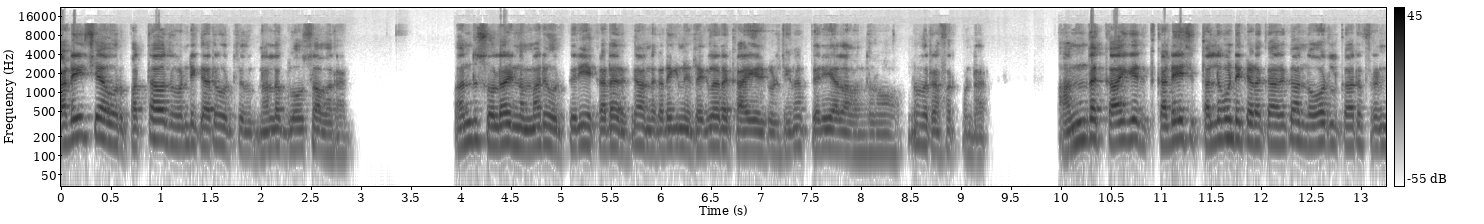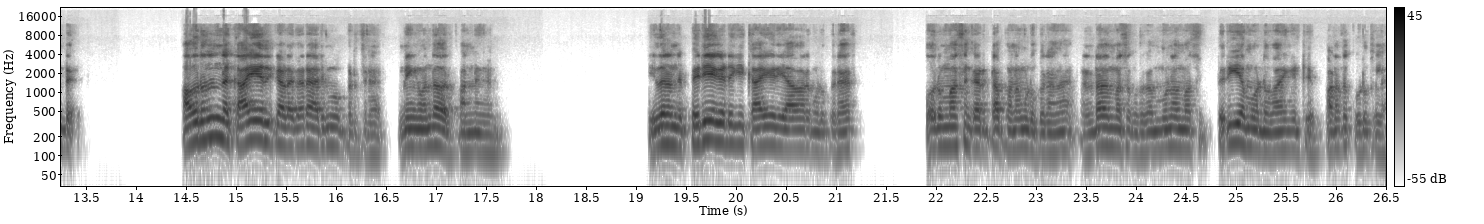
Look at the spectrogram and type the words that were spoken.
கடைசியா ஒரு பத்தாவது வண்டிக்காரர் ஒருத்தர் நல்லா க்ளோஸாக வரார். வந்து சொல்கிறார் இந்த மாதிரி ஒரு பெரிய கடை இருக்குது அந்த கடைக்கு நீ ரெகுலராக காய்கறி கொடுத்தீங்கன்னா பெரிய வந்துடும்னு வந்துடும் ரெஃபர் பண்றாரு. அந்த காய்கறி கடைசி தள்ளுவண்டி கடைக்காருக்கு அந்த ஹோட்டல்காரு ஃப்ரெண்டு அவர் வந்து இந்த காய்கறி கடைக்காரை அறிமுகப்படுத்துகிறார் நீங்கள் வந்து அவர் பண்ணுங்க இவர் அந்த பெரிய கடைக்கு காய்கறி வியாபாரம் கொடுக்குறார். ஒரு மாதம் கரெக்டாக பணம் கொடுக்குறாங்க. ரெண்டாவது மாதம் கொடுக்குறாங்க. மூணாவது மாதம் பெரிய அமௌண்ட் வாங்கிட்டு பணத்தை கொடுக்கல.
